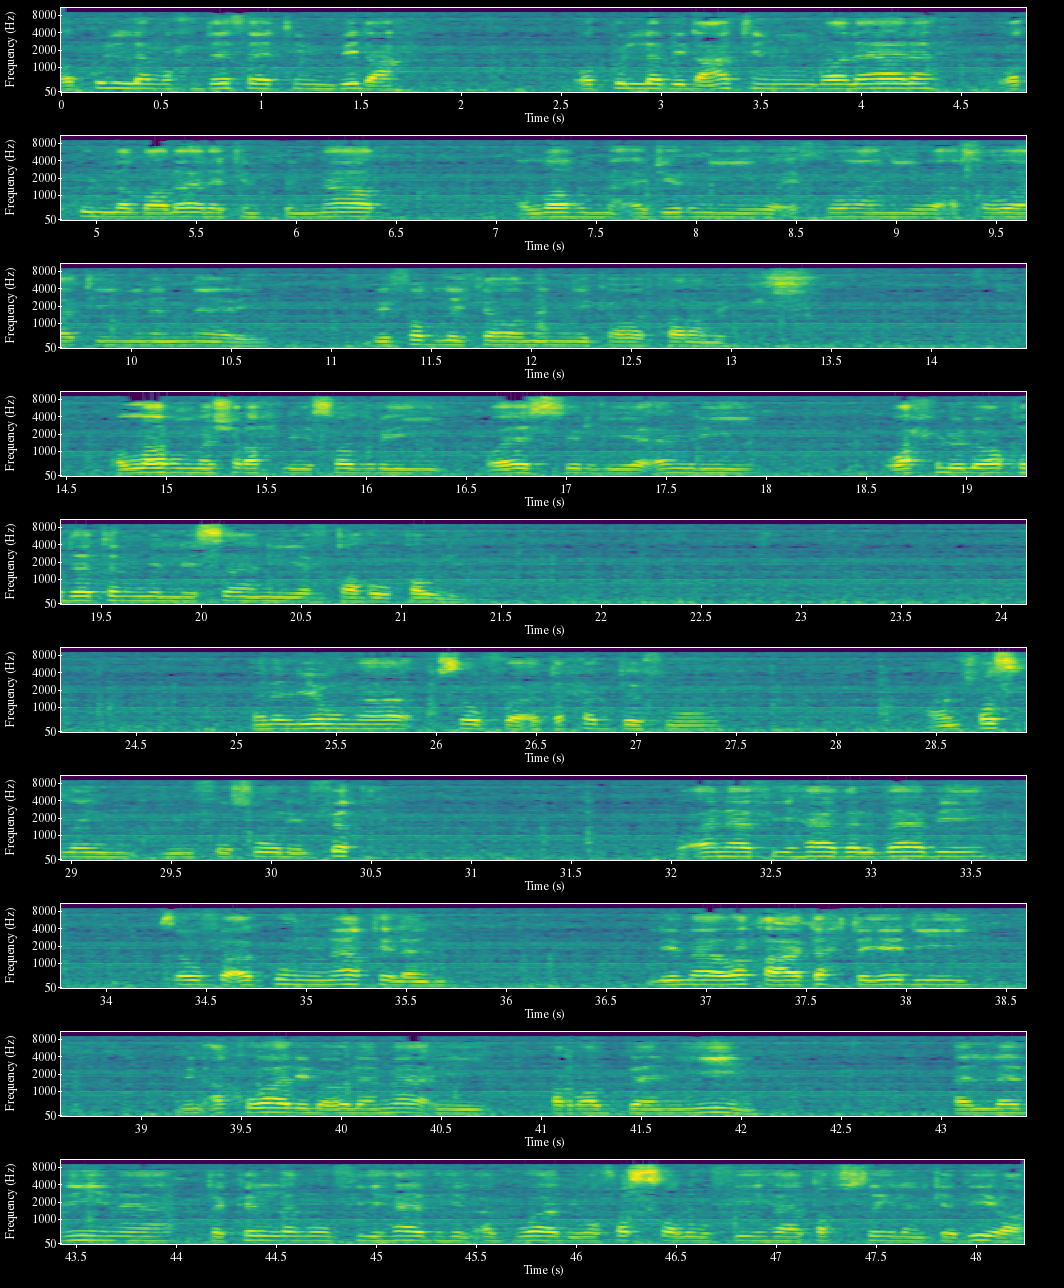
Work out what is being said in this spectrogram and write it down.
وكل محدثة بدعة وكل بدعة ضلالة وكل ضلالة في النار. اللهم أجرني وإخواني وأخواتي من النار بفضلك ومنك وكرمك. اللهم اشرح لي صدري ويسر لي أمري واحلل عقدة من لساني يفقه قولي. أنا اليوم سوف أتحدث عن فصل من فصول الفقه. وأنا في هذا الباب سوف أكون ناقلا لما وقع تحت يدي من أقوال العلماء الربانيين الذين تكلموا في هذه الأبواب وفصلوا فيها تفصيلا كبيرا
